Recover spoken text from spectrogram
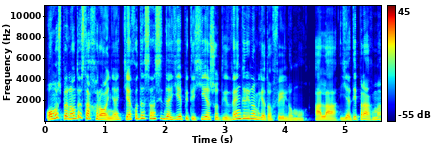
Όμως, περνώντας τα χρόνια και έχοντας σαν συνταγή επιτυχίας ότι δεν κρίνομαι για το φίλο μου, αλλά γιατί πράγμα,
